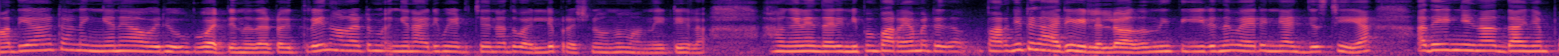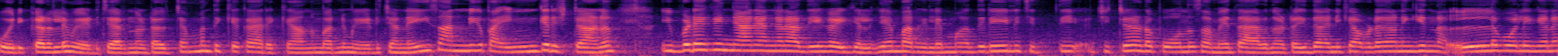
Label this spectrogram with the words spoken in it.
ആദ്യമായിട്ടാണ് ഇങ്ങനെ ആ ഒരു പറ്റുന്നത് കേട്ടോ. ഇത്രയും നാളായിട്ടും ഇങ്ങനെ അരി മേടിച്ചതിനകത്ത് വലിയ പ്രശ്നമൊന്നും വന്നിട്ടില്ല. അങ്ങനെ എന്തായാലും ഇനിയിപ്പം പറയാൻ പറ്റില്ല പറഞ്ഞിട്ട് കാര്യമില്ലല്ലോ. അതൊന്ന് തീരുന്ന വരെ ഇനി അഡ്ജസ്റ്റ് ചെയ്യുക അത് കഴിഞ്ഞ് ഞാൻ പൊരിക്കടല മേടിച്ചായിരുന്നു കേട്ടോ. ചമ്മന്തിക്കൊക്കെ അരയ്ക്കാമെന്നും പറഞ്ഞ് മേടിച്ചാണ്. ഈ സാധനം എനിക്ക് ഭയങ്കര ഇഷ്ടമാണ്. ഇവിടെയൊക്കെ ഞാൻ അങ്ങനെ അധികം കഴിക്കില്ല. ഞാൻ പറഞ്ഞില്ലേ മധുരയിൽ ചിത്തി ചിറ്റയുടെ പോകുന്ന സമയത്തായിരുന്നു കേട്ടോ. ഇത് എനിക്ക് അവിടെ ആണെങ്കിൽ നല്ലപോലെ ഇങ്ങനെ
